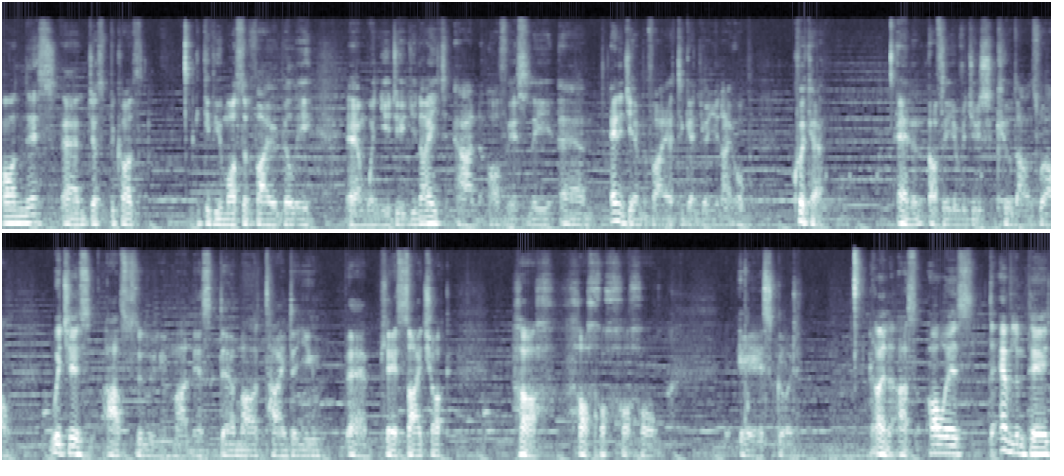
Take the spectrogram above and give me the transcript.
on this, um, just because it gives you more survivability um, when you do Unite and obviously um, Energy Amplifier to get your Unite up quicker and obviously you reduce cooldown as well which is absolutely madness. The amount of time that you um, play Psyshock ha ha ha ha is good. And as always the emblem page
